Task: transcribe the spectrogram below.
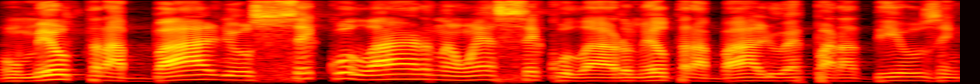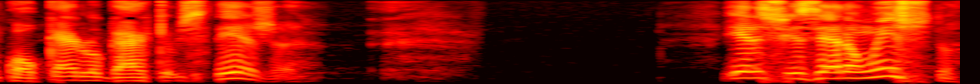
O meu trabalho secular não é secular, o meu trabalho é para Deus em qualquer lugar que eu esteja. E eles fizeram isto.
